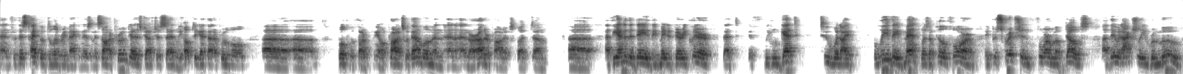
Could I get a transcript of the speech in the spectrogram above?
and for this type of delivery mechanism. It's not approved yet, as Jeff just said, and we hope to get that approval uh, uh both with our you know products with Emblem and and, and our other products. But um, uh, at the end of the day, they've made it very clear that if we can get to what I believe they meant was a pill form, a prescription form of dose, uh, they would actually remove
